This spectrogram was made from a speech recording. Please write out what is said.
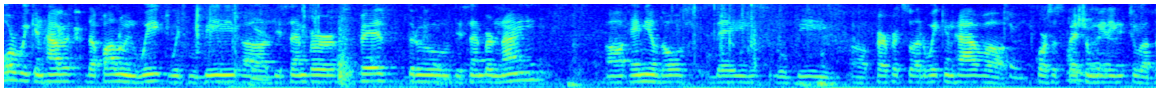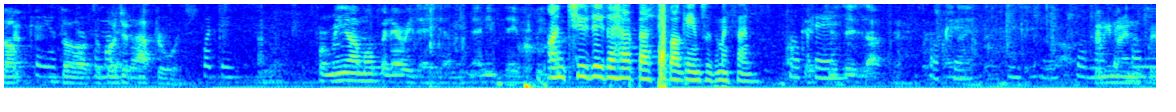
or we can have it the following week, which would be, uh, December fifth through December 9th. Uh, any of those days will be, uh, perfect, so that we can have, uh, of course, a special meeting to adopt the, the budget afterwards. For me, I'm open every day, I mean, any day would be. On Tuesdays, I have basketball games with my son. Okay. Tuesday's out there. Okay. 29 and 6.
